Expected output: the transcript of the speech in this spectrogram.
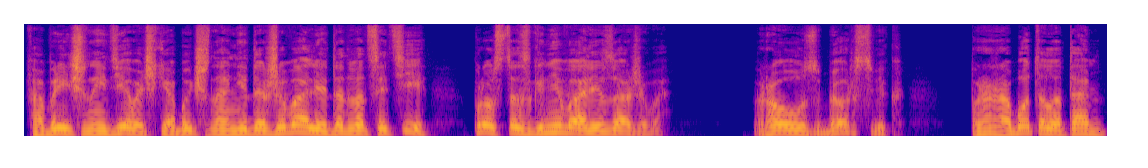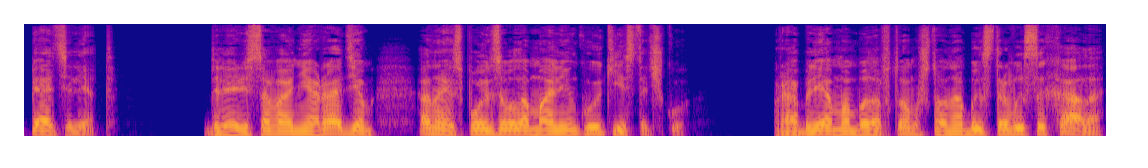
Фабричные девочки обычно не доживали до двадцати, просто сгнивали заживо. Роуз Бёрсвик проработала там пять лет. Для рисования радием она использовала маленькую кисточку. Проблема была в том, что она быстро высыхала,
